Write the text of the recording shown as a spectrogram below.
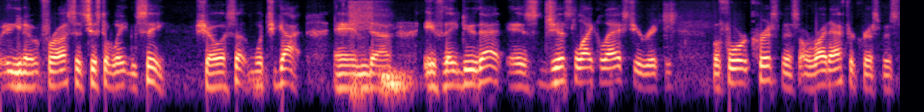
you know, for us it's just a wait and see. Show us what you got, and uh, if they do that, is just like last year, Ricky, before Christmas or right after Christmas,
